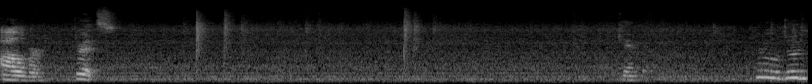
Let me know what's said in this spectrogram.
Oliver. Fritz. रखें फ्रोजन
